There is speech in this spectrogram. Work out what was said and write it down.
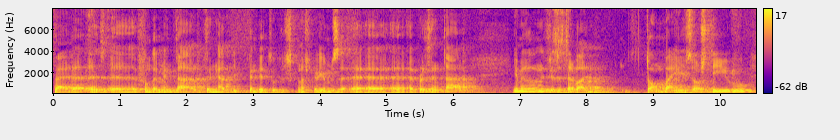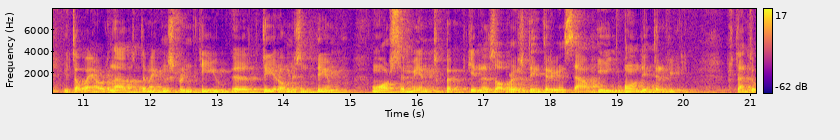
para uh, fundamentar determinado tipo de candidaturas que nós queríamos apresentar. E a Madalena fez esse trabalho tão bem exaustivo e tão bem ordenado também que nos permitiu uh, ter ao mesmo tempo um orçamento para pequenas obras de intervenção e onde intervir. Portanto,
